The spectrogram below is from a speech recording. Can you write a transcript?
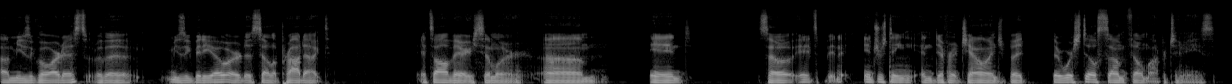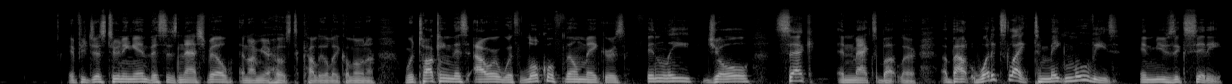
a musical artist or a music video or to sell a product, it's all very similar. Um, and so it's been an interesting and different challenge, but there were still some film opportunities. If you're just tuning in, this is Nashville, and I'm your host, Khalil Ekulona. We're talking this hour with local filmmakers Phynley, Joel, Seck, and Max Butler about what it's like to make movies in Music City.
